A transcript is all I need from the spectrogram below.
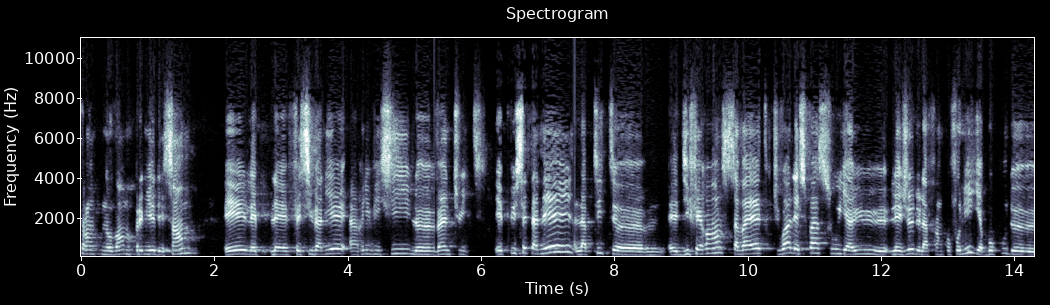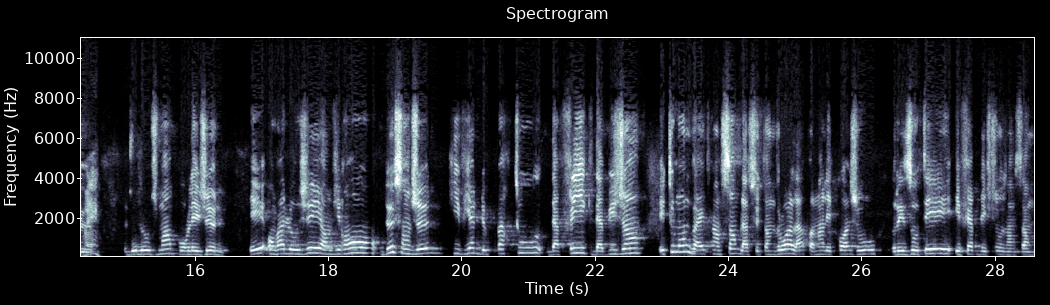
30 novembre, 1er décembre et les, les, festivaliers arrivent ici le 28. Et puis cette année, la petite euh, différence, ça va être, tu vois, l'espace où il y a eu les Jeux de la francophonie, il y a beaucoup de, de logements pour les jeunes. Et on va loger environ 200 jeunes qui viennent de partout, d'Afrique, d'Abidjan, et tout le monde va être ensemble à cet endroit-là pendant les trois jours, réseauter et faire des choses ensemble.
